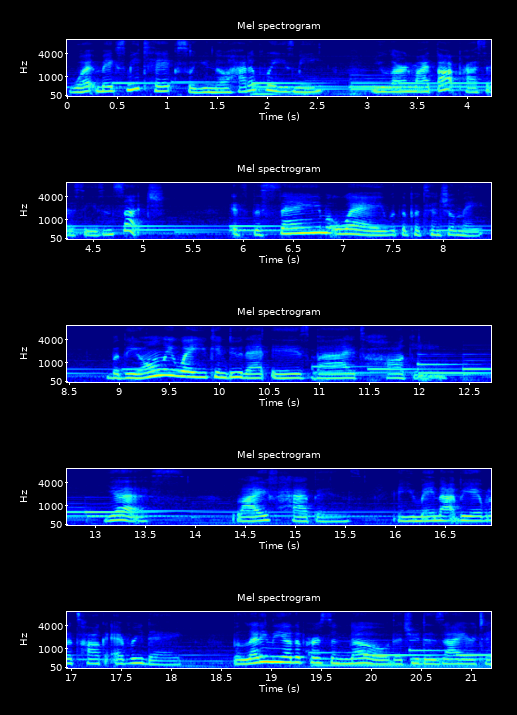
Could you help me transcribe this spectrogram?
what makes me tick so you know how to please me. You learn my thought processes and such. It's the same way with the potential mate, but the only way you can do that is by talking. Yes, life happens, and you may not be able to talk every day, but letting the other person know that you desire to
